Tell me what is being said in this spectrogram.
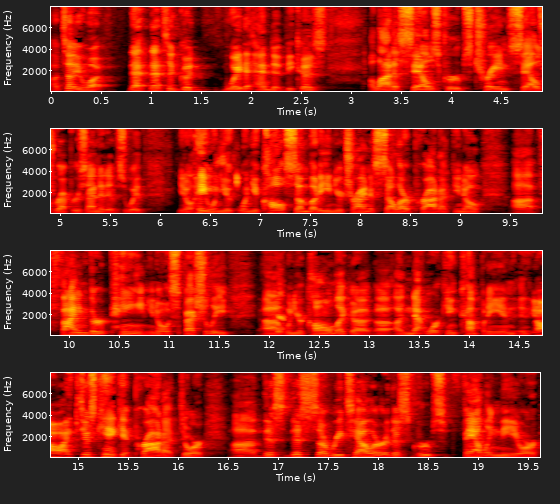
I'll tell you what, that that's a good way to end it because a lot of sales groups train sales representatives with you know, hey, when you when you call somebody and you're trying to sell our product, you know, uh, find their pain. You know, especially uh, when you're calling like a, a networking company and, and, oh, I just can't get product, or uh, this this uh, retailer or this group's failing me, or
